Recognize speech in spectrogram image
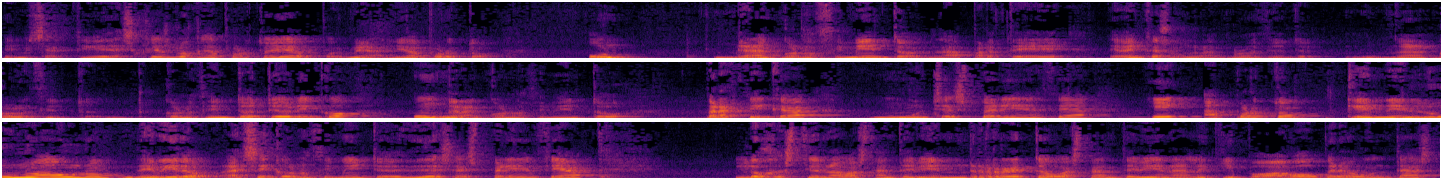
de mis actividades. ¿Qué es lo que aporto yo? Pues mira, yo aporto un gran conocimiento en la parte de ventas, un gran conocimiento, un gran conocimiento, teórico, un gran conocimiento práctica, mucha experiencia y aporto que en el uno a uno, debido a ese conocimiento y debido a esa experiencia, lo gestiono bastante bien, reto bastante bien al equipo, hago preguntas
